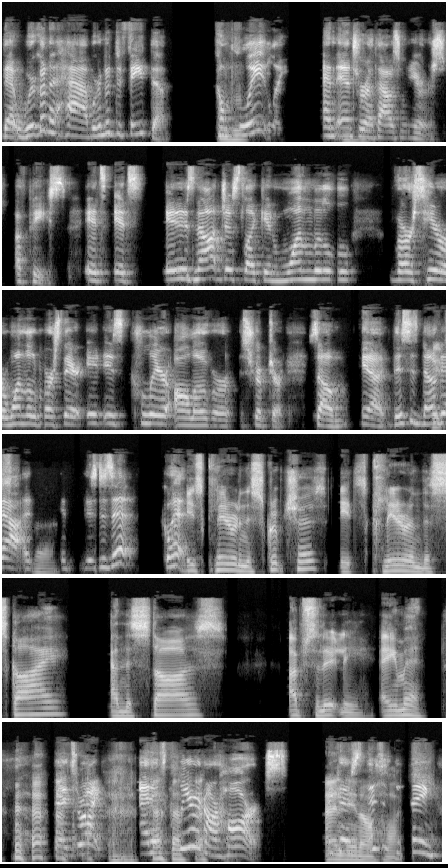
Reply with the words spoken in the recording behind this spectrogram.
that we're going to have, we're going to defeat them mm-hmm. completely mm-hmm. and enter mm-hmm. a thousand years of peace. It's, it's, it is not just like in one little verse here or one little verse there. It is clear all over scripture. So, yeah, this is no it's, doubt, it, it, this is it. Go ahead. It's clear in the scriptures, it's clear in the sky and the stars. Absolutely. Amen. That's right. And it's clear in our hearts. Because this is the thing.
